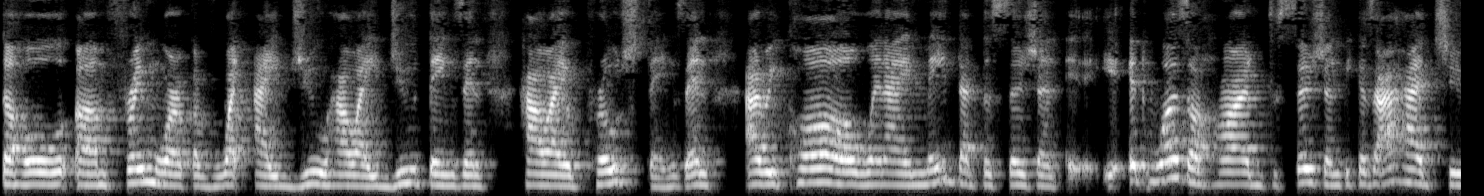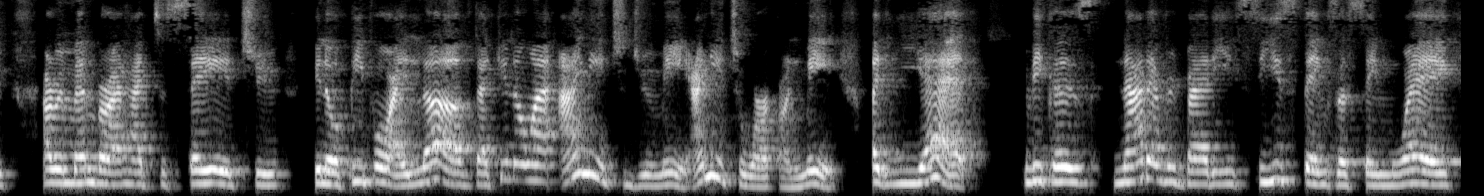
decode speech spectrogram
the whole um, framework of what I do, how I do things and how I approach things. And I recall when I made that decision, it, it was a hard decision because I had to, I remember I had to say it to, you know, people I love that, you know what? I need to do me. I need to work on me. But yet, because not everybody sees things the same way.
